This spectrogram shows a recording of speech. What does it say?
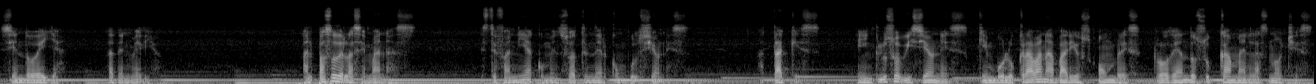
siendo ella la de en medio. Al paso de las semanas, Estefanía comenzó a tener convulsiones, ataques e incluso visiones que involucraban a varios hombres rodeando su cama en las noches,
